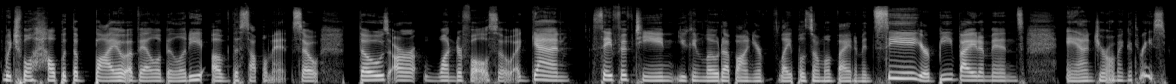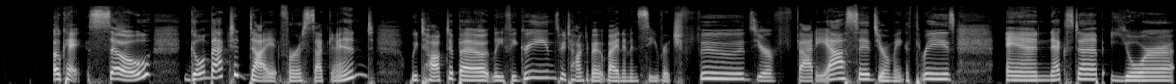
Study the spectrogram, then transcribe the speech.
which will help with the bioavailability of the supplement. So those are wonderful. So again, Save 15, you can load up on your liposomal vitamin C, your B vitamins, and your omega 3s. Okay, so going back to diet for a second, we talked about leafy greens, we talked about vitamin C rich foods, your fatty acids, your omega 3s, and next up, your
